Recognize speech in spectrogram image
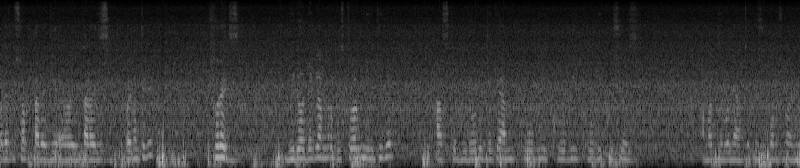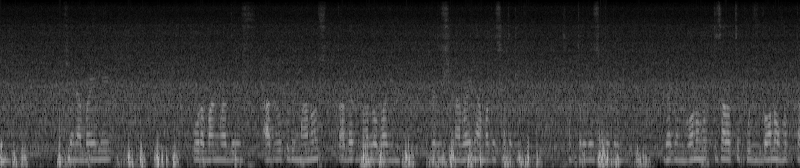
ওদেরকে সব তারা তারা দিচ্ছে ওইখান থেকে সরে দিচ্ছে ভিডিও দেখলে আপনারা বুঝতে পারবেন ইউটিউবে। আজকে ভিডিওটি দেখে আমি খুবই খুবই খুবই খুশি হয়েছি। আমার জীবনে এত কিছু কোনো সময় হয়নি। সেনাবাহিনী, পুরো বাংলাদেশ, আঠেরো কোটি মানুষ তাদের ভালোবাসবে। যদি সেনাবাহিনী আমাদের সাথে থেকে ছাত্রদের সাথে দেখে, দেখেন, গণহত্যা চালাচ্ছে পুলিশ, গণহত্যা।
